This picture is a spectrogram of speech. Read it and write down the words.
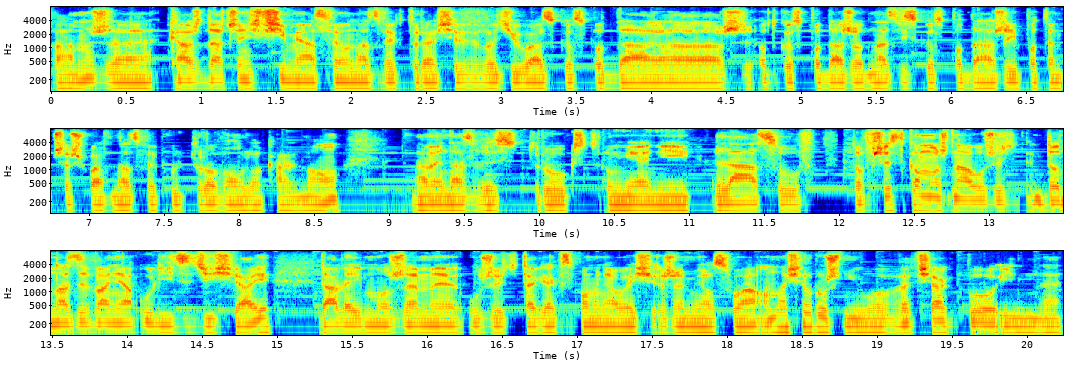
wam, że każda część wsi miała swoją nazwę, która się wywodziła z gospodarzy, od gospodarzy, od nazwisk gospodarzy i potem przeszła w nazwę kulturową lokalną. Mamy nazwy strug, strumieni, lasów. To wszystko można użyć do nazywania ulic dzisiaj. Dalej możemy użyć, tak jak wspomniałeś, rzemiosła. Ono się różniło. We wsiach było inne,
